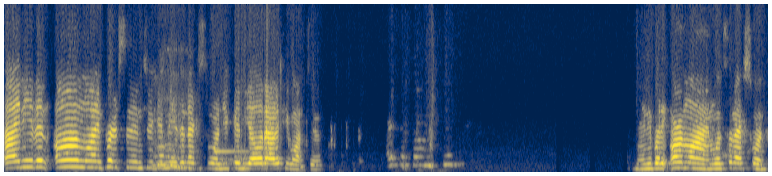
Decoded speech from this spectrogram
I need an online person to give me the next one. You can yell it out if you want to. Anybody online? What's the next one?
